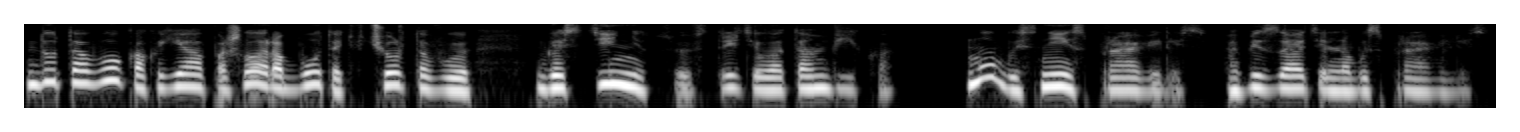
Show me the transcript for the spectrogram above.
До того, как я пошла работать в чертовую гостиницу и встретила там Вика. Мы бы с ней справились, обязательно бы справились.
